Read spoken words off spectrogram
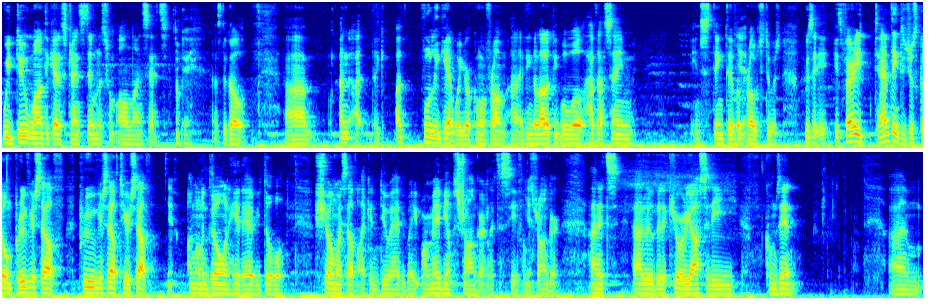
We do want to get a strength stimulus from all nine sets. Okay. That's the goal. Um, and I, like I fully get where you're coming from, and I think a lot of people will have that same instinctive Yeah. approach to it because it, it's very tempting to just go and prove yourself, prove yourself to yourself. Yeah. I'm gonna go and hit a heavy double, show myself I can do a heavyweight, or maybe I'm stronger. I'd like to see if I'm Yeah. stronger, and it's a little bit of curiosity comes in. Um,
